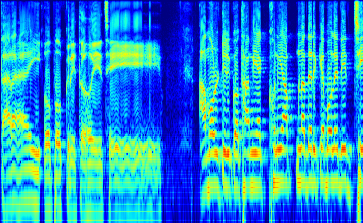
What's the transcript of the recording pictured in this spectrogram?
তারাই উপকৃত হয়েছে। আমলটির কথা আমি এক্ষুনি আপনাদেরকে বলে দিচ্ছি।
